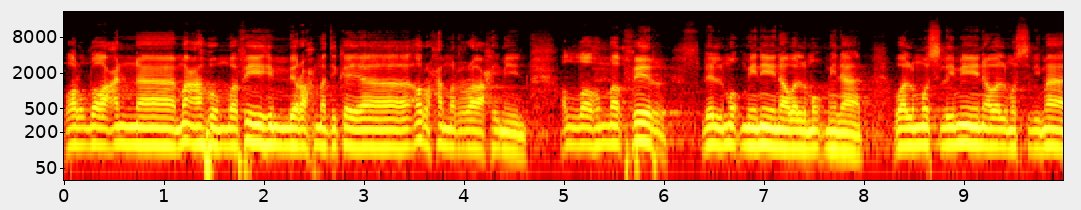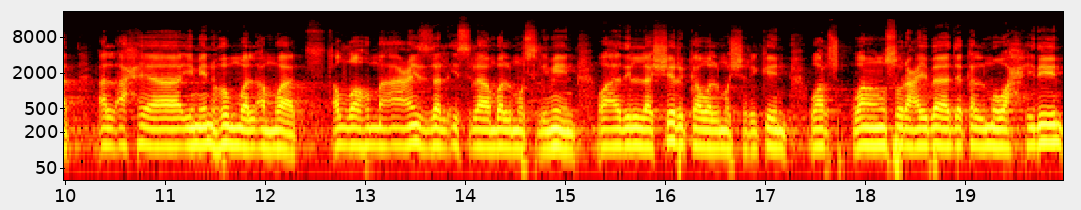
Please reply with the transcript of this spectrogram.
وارض عنا معهم وفيهم بهم برحمتك يا أرحم الراحمين. اللهم اغفر للمؤمنين والمؤمنات والمسلمين والمسلمات الأحياء منهم والأموات. اللهم أعز الإسلام والمسلمين وأذل الشرك والمشركين وانصر عبادك الموحدين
